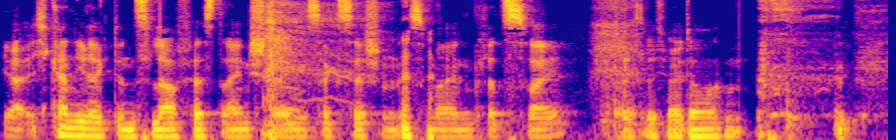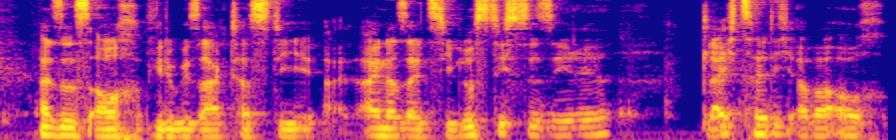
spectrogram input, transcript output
Ja, ich kann direkt ins Love-Fest einsteigen. Succession ist mein Platz zwei. Kann ich gleich weitermachen. Also ist auch, wie du gesagt hast, die einerseits die lustigste Serie, gleichzeitig aber auch,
